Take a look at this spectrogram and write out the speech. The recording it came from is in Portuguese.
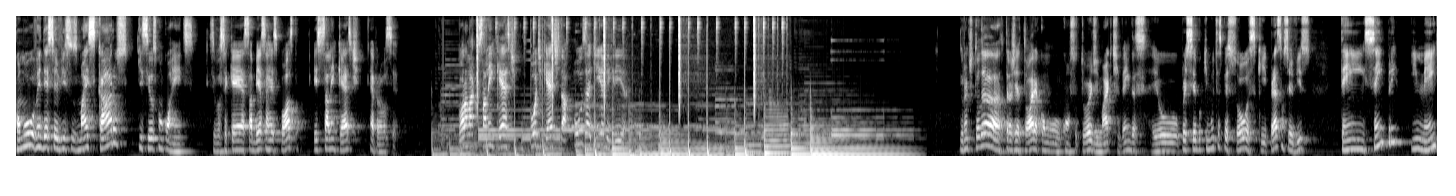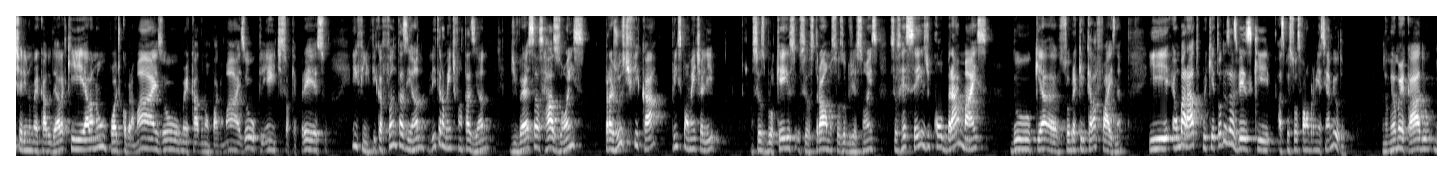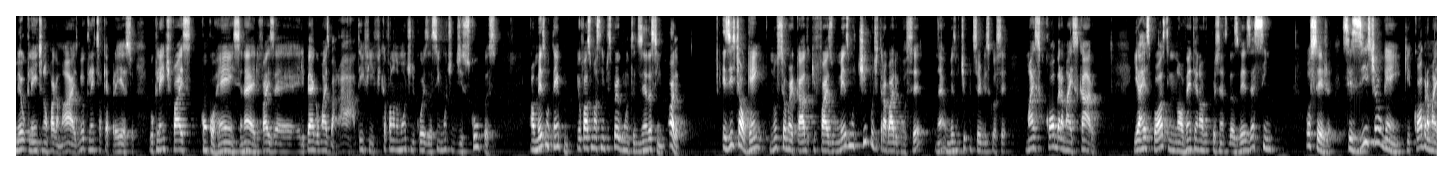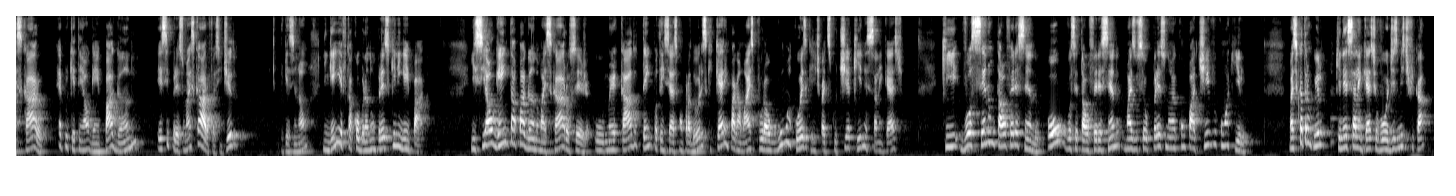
Como vender serviços mais caros que seus concorrentes? Se você quer saber essa resposta, esse Salencast é para você. Bora lá com o Salencast, o podcast da ousadia e alegria. Durante toda a trajetória como consultor de marketing e vendas, eu percebo que muitas pessoas que prestam serviço têm sempre em mente ali no mercado dela que ela não pode cobrar mais, ou o mercado não paga mais, ou o cliente só quer preço. Enfim, fica fantasiando, literalmente fantasiando, diversas razões para justificar, principalmente ali, os seus bloqueios, os seus traumas, suas objeções, seus receios de cobrar mais do que a, sobre aquilo que ela faz, né? E é um barato porque todas as vezes que as pessoas falam para mim assim, Hamilton, ah, no meu mercado, meu cliente não paga mais, meu cliente só quer preço, o cliente faz concorrência, né? Ele faz, é, ele pega o mais barato, enfim, fica falando um monte de coisas assim, um monte de desculpas. Ao mesmo tempo, eu faço uma simples pergunta, dizendo assim: olha, existe alguém no seu mercado que faz o mesmo tipo de trabalho que você, né? O mesmo tipo de serviço que você, mas cobra mais caro? E a resposta, em 99% das vezes, é sim. Ou seja, se existe alguém que cobra mais caro, é porque tem alguém pagando esse preço mais caro. Faz sentido? Porque senão ninguém ia ficar cobrando um preço que ninguém paga. E se alguém está pagando mais caro, ou seja, o mercado tem potenciais compradores que querem pagar mais por alguma coisa que a gente vai discutir aqui nesse Salencast, que você não está oferecendo. Ou você está oferecendo, mas o seu preço não é compatível com aquilo. Mas fica tranquilo que nesse Salencast eu vou desmistificar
